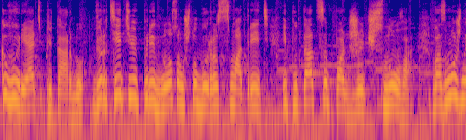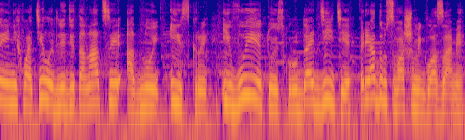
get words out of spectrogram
ковырять петарду, вертеть ее перед носом, чтобы рассмотреть и пытаться поджечь снова. Возможно, ей не хватило для детонации одной искры, и вы эту искру дадите рядом с вашими глазами.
